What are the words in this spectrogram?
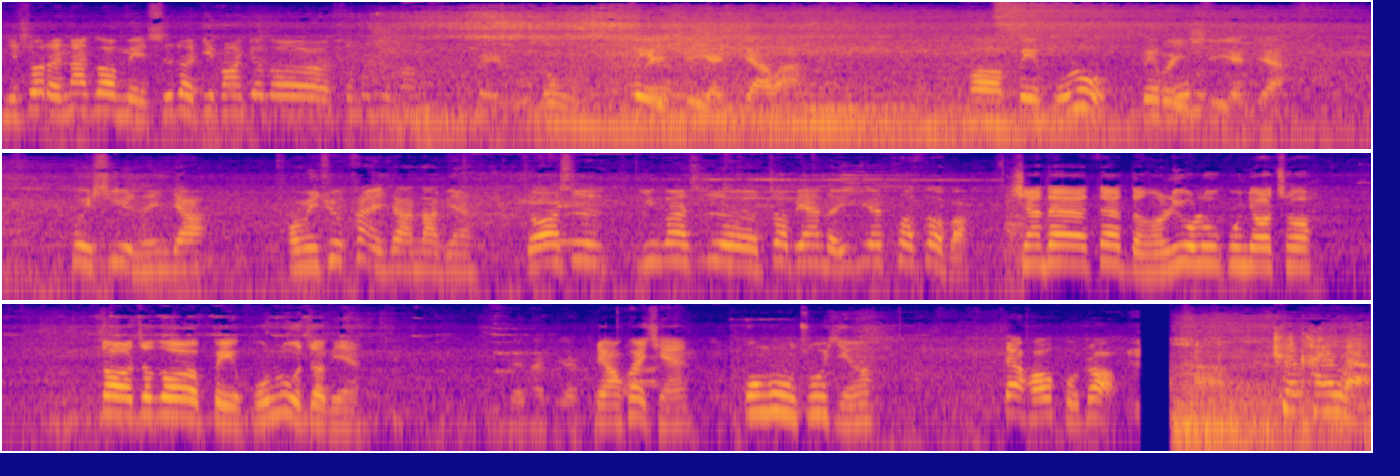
你说的那个美食的地方叫做什么地方？北湖路桂系人家吧。哦，北湖路。北桂系人家。桂系人家，我们去看一下那边。主要是应该是这边的一些特色吧。现在在等六路公交车，到这个北湖路这边，两块钱。公共出行，戴好口罩。好，车开了，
